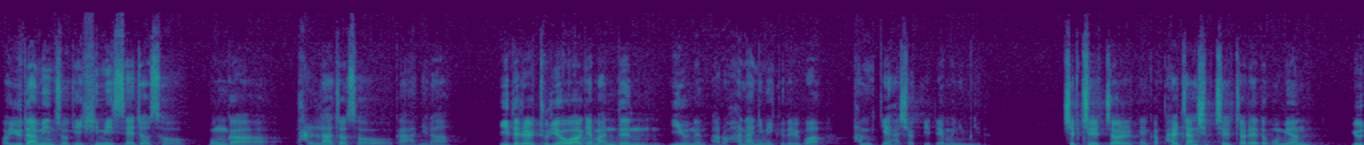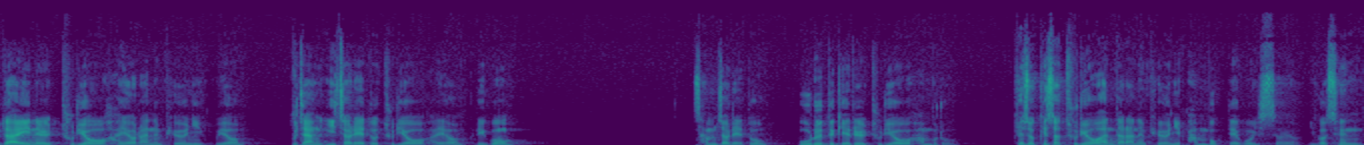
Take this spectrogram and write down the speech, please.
어, 유다 민족이 힘이 세져서 뭔가 달라져서가 아니라 이들을 두려워하게 만든 이유는 바로 하나님이 그들과 함께 하셨기 때문입니다. 17절 그러니까 8장 17절에도 보면 유다인을 두려워하여라는 표현이 있고요. 9장 2절에도 두려워하여 그리고 3절에도 모르드게를 두려워함으로 계속해서 두려워한다라는 표현이 반복되고 있어요. 이것은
